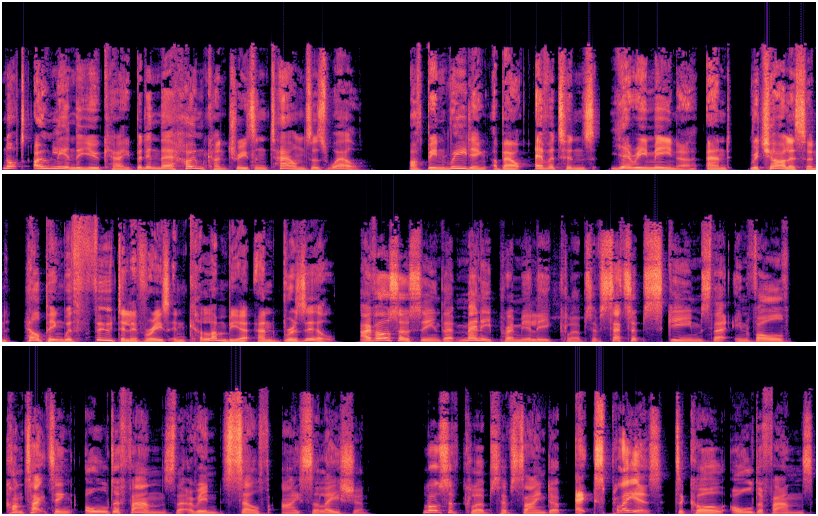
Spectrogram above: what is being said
not only in the UK, but in their home countries and towns as well. I've been reading about Everton's Yerry Mina and Richarlison helping with food deliveries in Colombia and Brazil. I've also seen that many Premier League clubs have set up schemes that involve contacting older fans that are in self isolation. Lots of clubs have signed up ex players to call older fans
